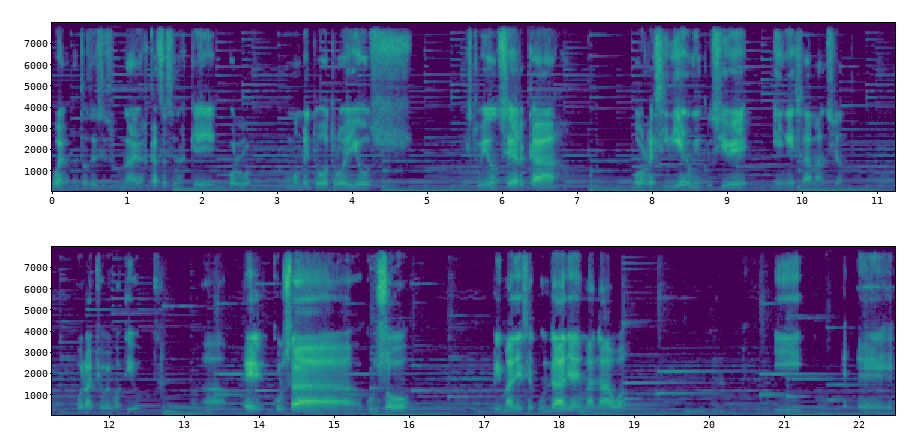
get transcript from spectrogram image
Bueno, entonces es una de las casas en las que por un momento u otro ellos estuvieron cerca o residieron inclusive en esa mansión por H motivo. Ah, él cursa, cursó primaria y secundaria en Managua y, eh,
